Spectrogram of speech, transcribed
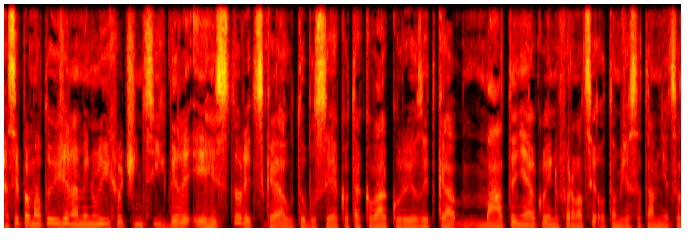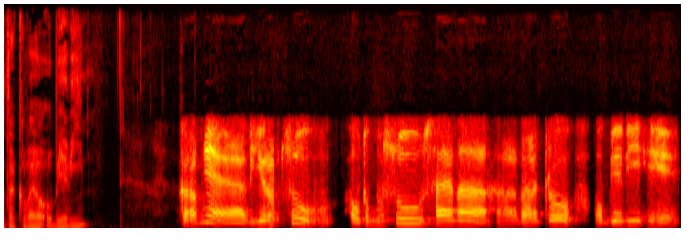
Já si pamatuju, že na minulých ročnících byly i historické autobusy jako taková kuriozitka. Máte nějakou informaci o tom, že se tam něco takového objeví? Kromě výrobců autobusů se na veletru objeví i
